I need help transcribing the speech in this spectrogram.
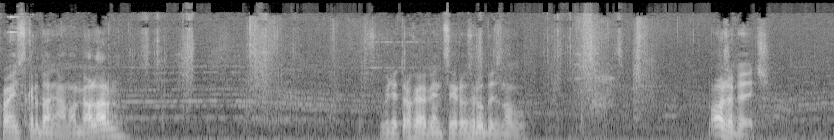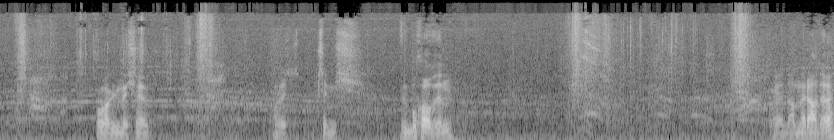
Koniec skradania. Mamy alarm. Będzie trochę więcej rozruby znowu. Może być. Pobawimy się może czymś wybuchowym. Ale damy radę.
